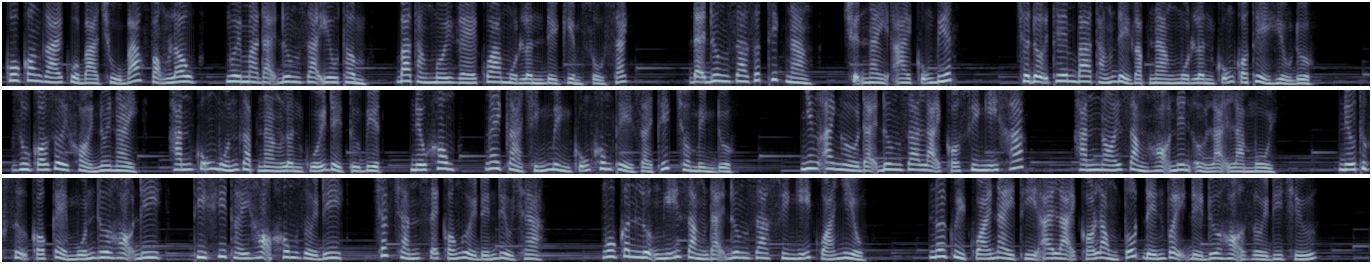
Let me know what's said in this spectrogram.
Cô con gái của bà chủ bác vọng lâu, người mà đại đương gia yêu thầm, ba tháng mới ghé qua một lần để kiểm sổ sách. Đại đương gia rất thích nàng, chuyện này ai cũng biết. Chờ đợi thêm 3 tháng để gặp nàng một lần cũng có thể hiểu được. Dù có rời khỏi nơi này, hắn cũng muốn gặp nàng lần cuối để từ biệt, nếu không, ngay cả chính mình cũng không thể giải thích cho mình được. Nhưng ai ngờ đại đương gia lại có suy nghĩ khác. Hắn nói rằng họ nên ở lại làm mồi. Nếu thực sự có kẻ muốn đưa họ đi, thì khi thấy họ không rời đi, chắc chắn sẽ có người đến điều tra. Ngô Cân Lượng nghĩ rằng đại đương gia suy nghĩ quá nhiều. Nơi quỷ quái này thì ai lại có lòng tốt đến vậy để đưa họ rời đi chứ?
